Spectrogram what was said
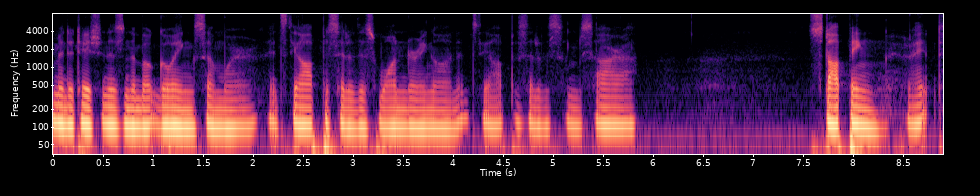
Meditation isn't about going somewhere. It's the opposite of this wandering on. It's the opposite of samsara. Stopping, right?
